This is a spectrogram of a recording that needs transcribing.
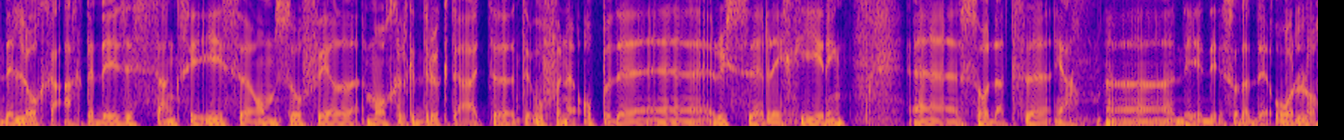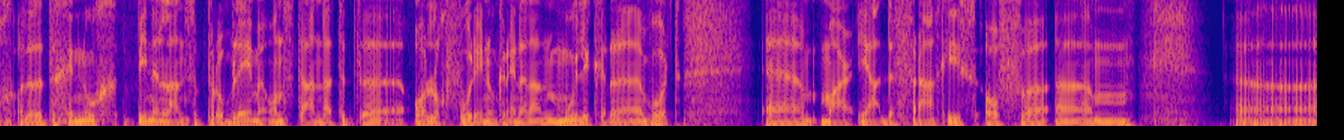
de logica achter deze sanctie is om zoveel mogelijk drukte uit te, oefenen op de Russische regering. zodat, ja, de, zodat de oorlog, dat er genoeg binnenlandse problemen ontstaan dat het oorlog voeren in Oekraïne dan moeilijker wordt. maar ja, de vraag is of. Um, uh,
